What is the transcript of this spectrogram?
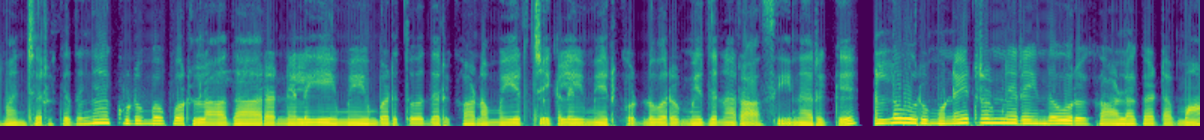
அமைஞ்சிருக்குதுங்க. குடும்ப பொருளாதார நிலையை மேம்படுத்துவதற்கான முயற்சிகளை மேற்கொண்டு வரும் மிதுன ராசியினருக்கு நல்ல ஒரு முன்னேற்றம் நிறைந்த ஒரு காலகட்டமா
